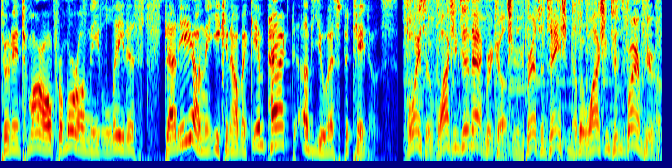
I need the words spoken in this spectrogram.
Tune in tomorrow for more on the latest study on the economic impact of U.S. potatoes. Voice of Washington Agriculture, presentation of the Washington Farm Bureau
